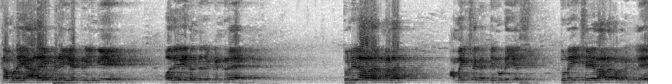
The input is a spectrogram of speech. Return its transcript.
நம்முடைய அழைப்பினை ஏற்று இங்கே வருகை தந்திருக்கின்ற தொழிலாளர் நல அமைச்சகத்தினுடைய துணை செயலாளர் அவர்களே.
